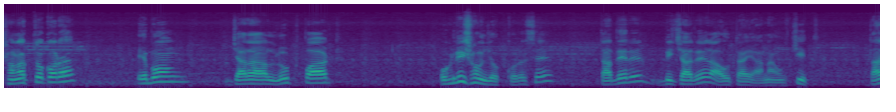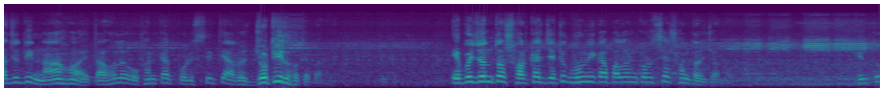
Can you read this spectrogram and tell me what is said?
শনাক্ত করা এবং যারা লুটপাট, অগ্নিসংযোগ করেছে, তাদের বিচারের আওতায় আনা উচিত। তা যদি না হয়, তাহলে ওখানকার পরিস্থিতি আরও জটিল হতে পারে। এ পর্যন্ত সরকার যেটুকু ভূমিকা পালন করেছে সন্তোষজনক কিন্তু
